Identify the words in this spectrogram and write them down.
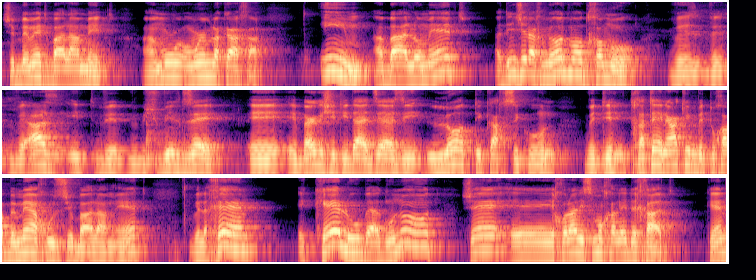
שבאמת בעלה מת. אמור, אומרים לה ככה, אם הבעל לא מת, הדין שלך מאוד מאוד חמור. ואז, ובשביל זה, אה, אה, ברגע שהיא תדע את זה, אז היא לא תיקח סיכון, ותתחתן רק אם בטוחה במאה אחוז שבעלה מת, ולכן הקלו בעגונות שיכולה לסמוך על עד אחד, כן?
